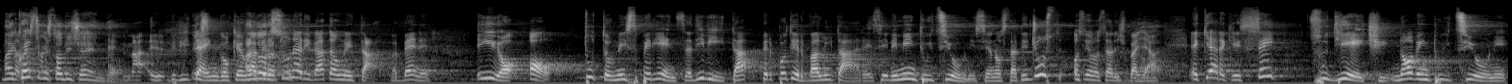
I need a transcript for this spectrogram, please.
Ma è questo che sto dicendo. Eh, ma eh, ritengo che una Allora persona tu- arrivata a un'età, va bene? Io ho tutta un'esperienza di vita per poter valutare se le mie intuizioni siano state giuste o siano state sbagliate. È chiaro che se su 10, 9 intuizioni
